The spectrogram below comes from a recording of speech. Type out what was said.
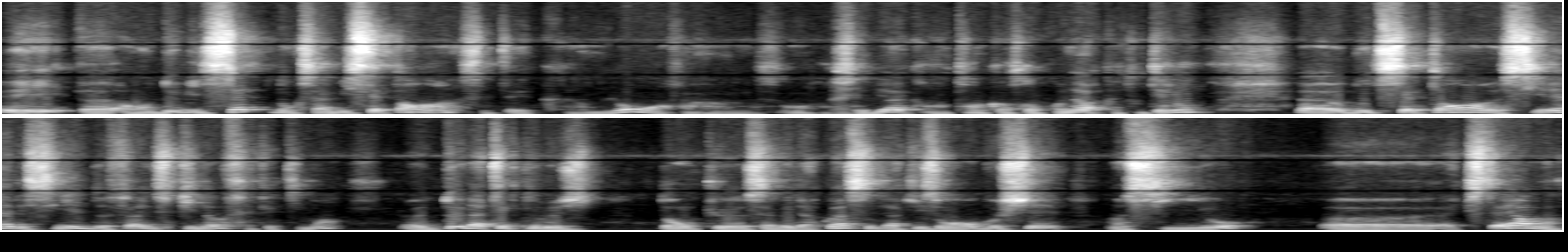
et en 2007, donc ça a mis sept ans, hein, c'était quand même long. Enfin, on sait bien qu'en tant qu'entrepreneur que tout est long. au bout de sept ans, Siri a décidé de faire une spin-off effectivement de la technologie. Donc ça veut dire quoi? C'est-à-dire qu'ils ont embauché un CEO euh, externes.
